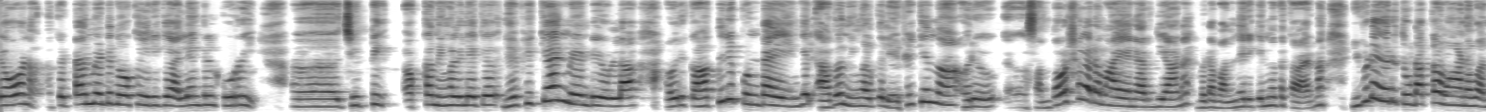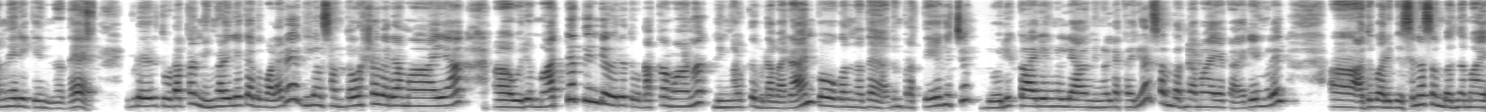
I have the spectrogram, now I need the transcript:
ലോണ് കിട്ടാൻ വേണ്ടി നോക്കിയിരിക്കുക അല്ലെങ്കിൽ കുറി ചിട്ടി ഒക്കെ നിങ്ങളിലേക്ക് ലഭിക്കാൻ വേണ്ടിയുള്ള ഒരു കാത്തിരിപ്പുണ്ട് എങ്കിൽ അത് നിങ്ങൾക്ക് ലഭിക്കുന്ന ഒരു സന്തോഷകരമായ എനർജിയാണ് ഇവിടെ വന്നിരിക്കുന്നത്. കാരണം ഇവിടെ ഒരു തുടക്കമാണ് വന്നിരിക്കുന്നത്. ഇവിടെ ഒരു തുടക്കം നിങ്ങളിലേക്ക് അത് വളരെയധികം സന്തോഷകരമായ ഒരു മാറ്റത്തിന്റെ ഒരു തുടക്കമാണ് നിങ്ങൾക്ക് ഇവിടെ വരാൻ പോകുന്നത്. അതും പ്രത്യേകിച്ചും ജോലിക്കാര്യങ്ങളിലാണ് നിങ്ങളുടെ കരിയർ സംബന്ധമായ കാര്യങ്ങളിൽ അതുപോലെ ബിസിനസ് സംബന്ധമായ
